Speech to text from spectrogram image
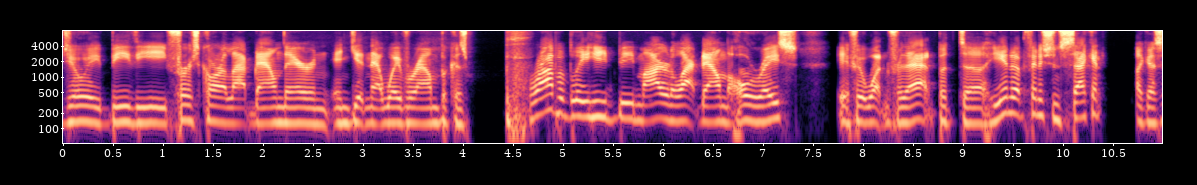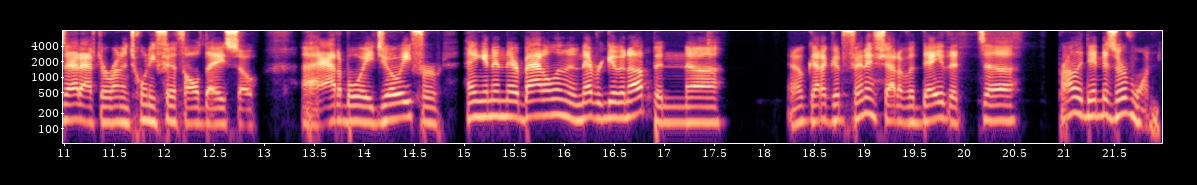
Joey be the first car lap down there and, and getting that wave around because probably he'd be mired a lap down the whole race if it wasn't for that. But uh, he ended up finishing second, like I said, after running 25th all day. So, uh, attaboy Joey for hanging in there, battling and never giving up, and uh, you know got a good finish out of a day that uh, probably didn't deserve one.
